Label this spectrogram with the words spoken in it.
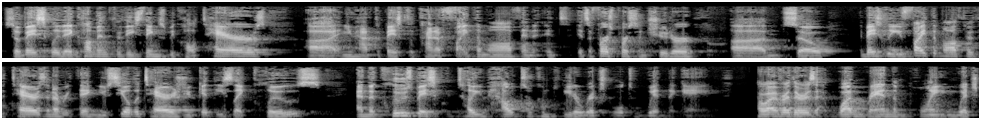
So basically, they come in through these things we call tears, uh, and you have to basically kind of fight them off. And it's it's a first person shooter. Um, so basically, you fight them off through the tears and everything. You seal the tears. You get these like clues, and the clues basically tell you how to complete a ritual to win the game. However, there is one random point in which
